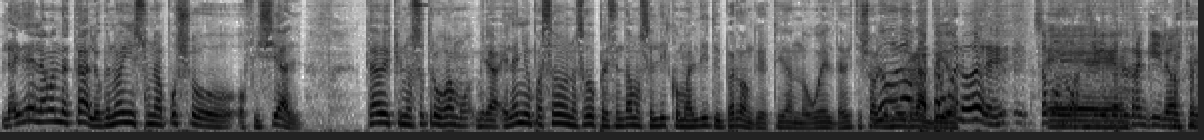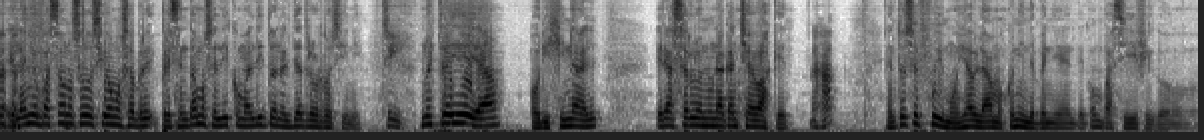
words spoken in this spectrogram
la- idea de la banda está, lo que no hay es un apoyo oficial. Cada vez que nosotros vamos, mira, el año pasado nosotros presentamos el disco maldito y perdón que estoy dando vueltas, ¿viste? Yo hablo no, muy no, rápido. Está bueno, a ver, eh, eh, somos Eh, quédate tranquilo. ¿viste? El año pasado nosotros íbamos a pre- presentamos el disco maldito en el Teatro Rossini. Sí, Nuestra idea original era hacerlo en una cancha de básquet. ajá. Entonces fuimos y hablamos con Independiente, con Pacífico.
